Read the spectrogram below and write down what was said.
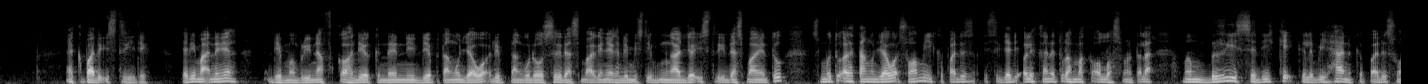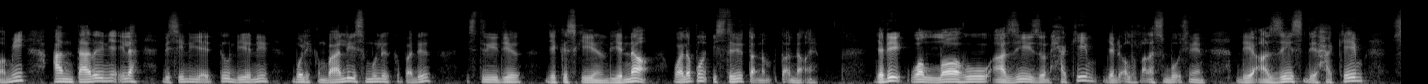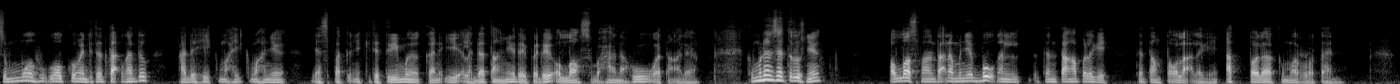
Eh, kepada isteri dia. Jadi maknanya dia memberi nafkah, dia kena ni, dia bertanggungjawab, dia bertanggung dosa dan sebagainya, dia mesti mengajar isteri dan sebagainya itu. Semua itu adalah tanggungjawab suami kepada isteri. Jadi oleh kerana itulah maka Allah SWT memberi sedikit kelebihan kepada suami. Antaranya ialah di sini iaitu dia ni boleh kembali semula kepada isteri dia jika sekiranya dia nak. Walaupun isteri dia tak nak. Tak nak eh. Jadi wallahu azizun hakim. Jadi Allah Taala sebut sini dia aziz, dia hakim. Semua hukum-hukum yang ditetapkan tu ada hikmah-hikmahnya yang sepatutnya kita terima kerana ia adalah datangnya daripada Allah Subhanahu wa taala. Kemudian seterusnya Allah Subhanahu wa taala menyebutkan tentang apa lagi? Tentang tolak lagi. At-talaqu marratan.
